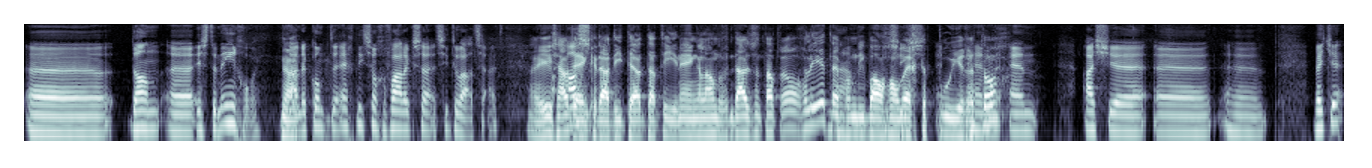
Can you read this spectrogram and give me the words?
eh, dan eh, is het een ingooi. Ja. Nou, dan komt er echt niet zo'n gevaarlijke si- situatie uit. Nou, je zou als- denken dat hij dat, hij in Engeland of in Duitsland dat wel geleerd heeft Nou, om die bal gewoon weg te poeieren, en, toch? En als je, eh, weet je,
